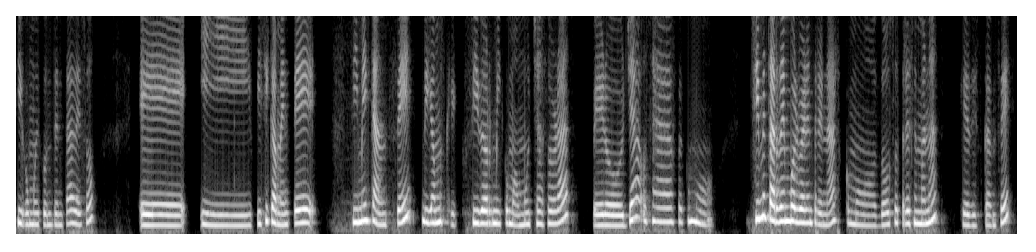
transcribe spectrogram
sigo muy contenta de eso, Eh, y físicamente sí me cansé, digamos que sí dormí como muchas horas, pero ya, o sea, fue como, sí me tardé en volver a entrenar, como dos o tres semanas que descansé.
